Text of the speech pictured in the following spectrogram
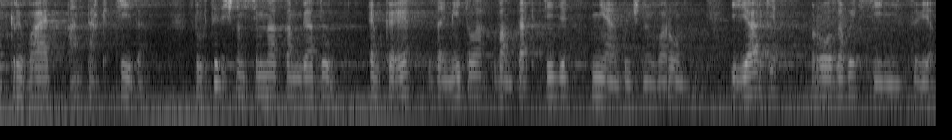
скрывает Антарктида? В 2017 году МКС заметила в Антарктиде необычную воронку. Яркий розовый синий цвет.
